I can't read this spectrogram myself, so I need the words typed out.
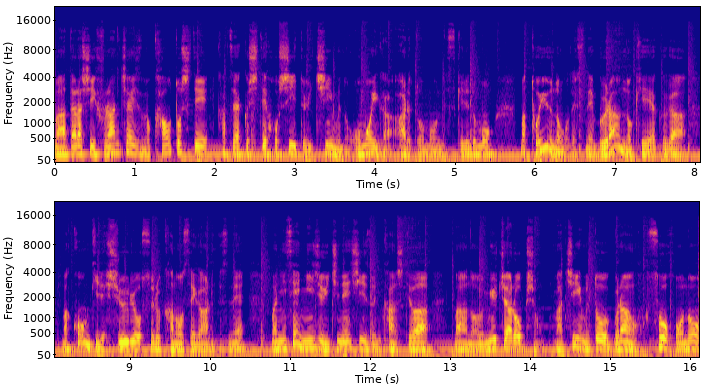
まあ、新しいフランチャイズの顔として活躍してほしいというチームの思いがあると思うんですけれども、まあ、というのもですね、ブラウンの契約が、まあ、今季で終了する可能性があるんですね。まあ、2021年シーズンに関しては、まあ、あの、ミューチュアルオプション、まあ、チームとブラウン双方の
